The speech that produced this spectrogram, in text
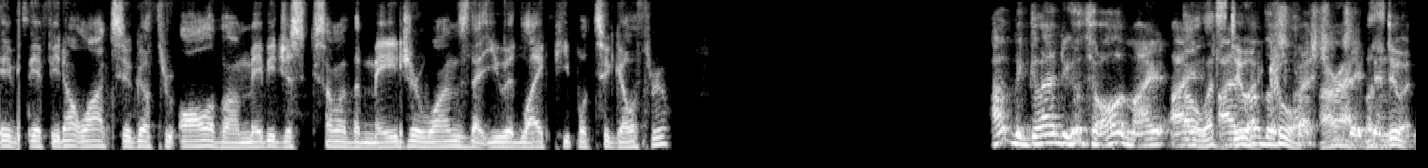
if, if you don't want to go through all of them maybe just some of the major ones that you would like people to go through I'll be glad to go through all of my. I, oh, let's I do it. Cool. Questions. All right, They've let's been, do it.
